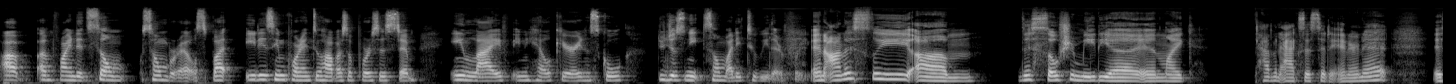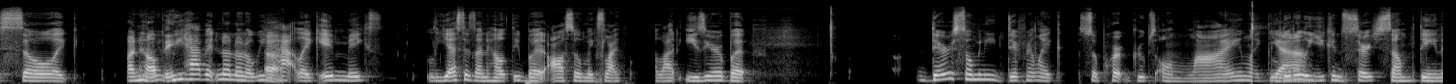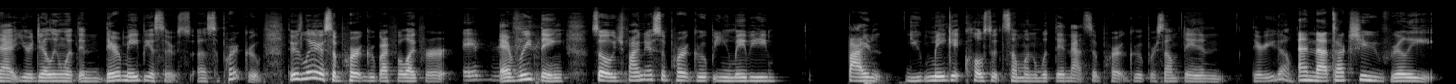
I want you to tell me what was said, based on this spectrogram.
up and find it some somewhere else. But it is important to have a support system in life, in healthcare, in school. You just need somebody to be there for you. And honestly, um, this social media and like having access to the internet is so like Unhealthy. We, we have it. No, no, no. We Oh. have like it makes yes, it's unhealthy, but also makes life a lot easier. But there's so many different like support groups online. Like Yeah. literally, you can search something that you're dealing with, and there may be a, a support group. There's literally a support group. I feel like for Every- everything. So you find your support group, and you maybe find you may get close with someone within that support group or something, and there you go. And that's actually really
